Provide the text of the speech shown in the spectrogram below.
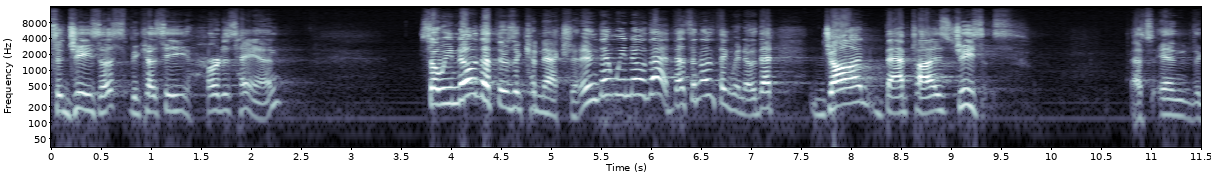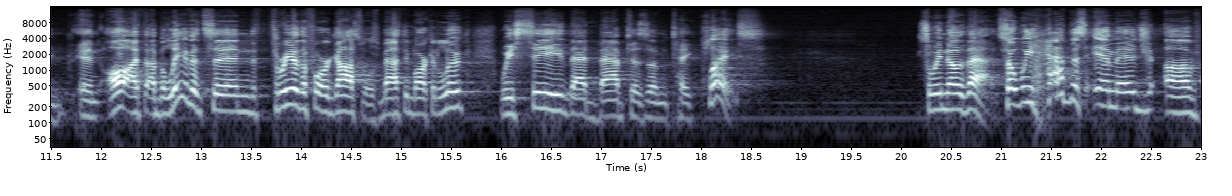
to Jesus because he hurt his hand. So we know that there's a connection. And then we know that. That's another thing we know that John baptized Jesus. That's in the in all I, I, believe it's in three of the four gospels, Matthew, Mark, and Luke, we see that baptism take place. So we know that. So we have this image of,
